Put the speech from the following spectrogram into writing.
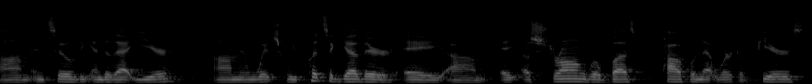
um, until the end of that year, um, in which we put together a, um, a, a strong, robust, powerful network of peers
